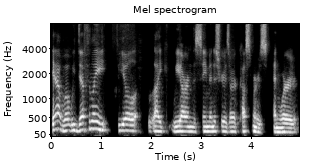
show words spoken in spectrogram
Yeah, well, we definitely feel like we are in the same industry as our customers, and we're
